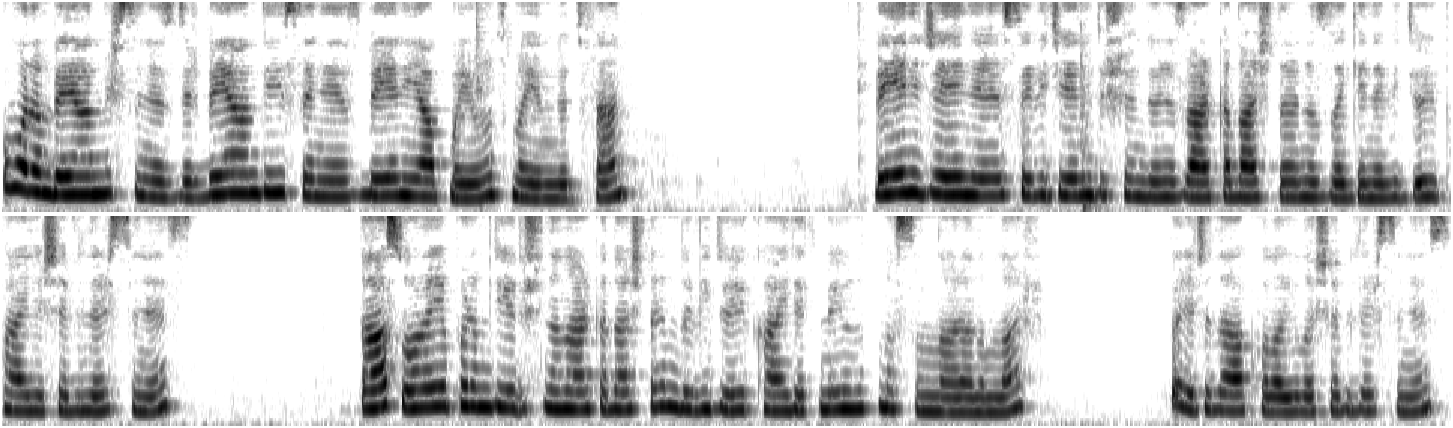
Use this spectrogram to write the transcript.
Umarım beğenmişsinizdir. Beğendiyseniz beğeni yapmayı unutmayın lütfen. Beğeneceğini, seveceğini düşündüğünüz arkadaşlarınızla gene videoyu paylaşabilirsiniz. Daha sonra yaparım diye düşünen arkadaşlarım da videoyu kaydetmeyi unutmasınlar hanımlar. Böylece daha kolay ulaşabilirsiniz.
